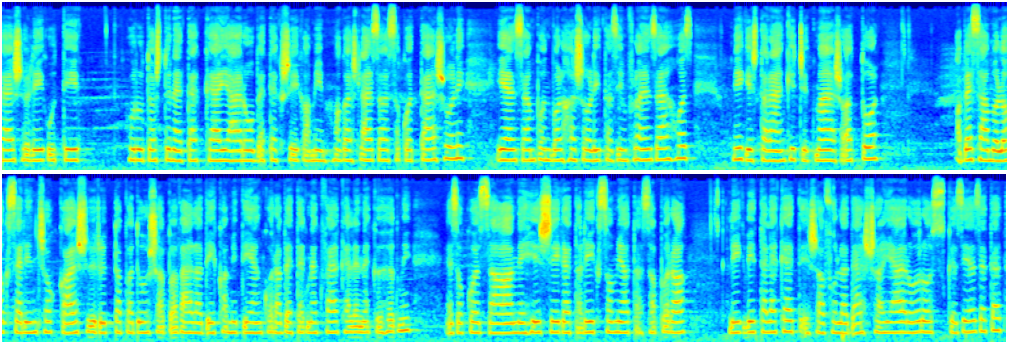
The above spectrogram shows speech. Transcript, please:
Felső légúti hurutos tünetekkel járó betegség, ami magas lázzal szokott társulni, ilyen szempontból hasonlít az influenzához, mégis talán kicsit más attól, a beszámolók szerint sokkal sűrűbb, tapadósabb a váladék, amit ilyenkor a betegnek fel kellene köhögni. Ez okozza a nehézséget, a légszomjat, a szapora, légvételeket és a fulladással járó rossz közérzetet.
